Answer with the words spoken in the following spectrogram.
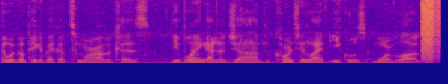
and we're gonna pick it back up tomorrow because your boy ain't got no job. Quarantine life equals more vlogs.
